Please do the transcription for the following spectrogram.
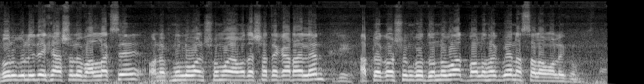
গরুগুলি দেখে আসলে ভালো লাগছে। অনেক মূল্যবান সময় আমাদের সাথে কাটাইলেন। আপনাকে অসংখ্য ধন্যবাদ। ভালো থাকবেন। আসসালামু আলাইকুম।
